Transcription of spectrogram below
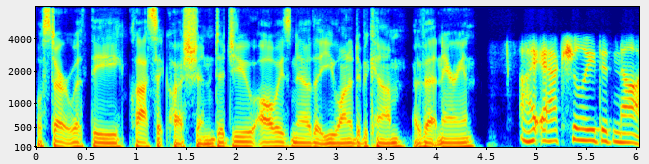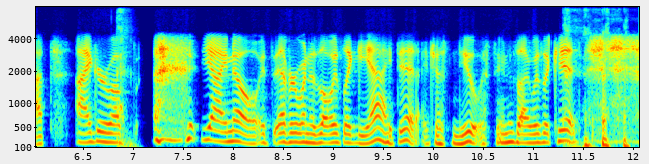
we'll start with the classic question Did you always know that you wanted to become a veterinarian? I actually did not. I grew up, yeah, I know. It's everyone is always like, yeah, I did. I just knew as soon as I was a kid.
